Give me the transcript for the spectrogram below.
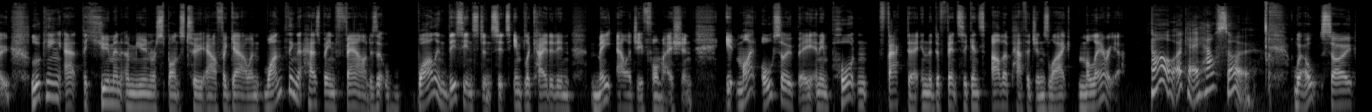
looking at the human immune response to alpha gal. And one thing that has been found is that while in this instance it's implicated in meat allergy formation, it might also be an important factor in the defense against other pathogens like malaria. Oh, okay. How so? Well, so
